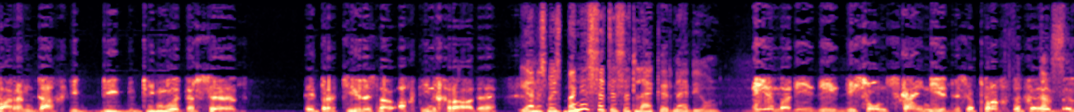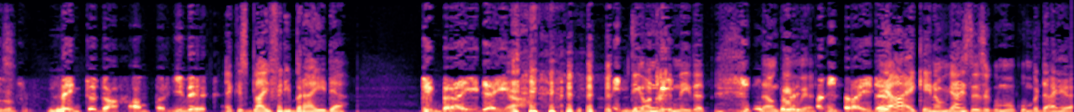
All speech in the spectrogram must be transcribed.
warm dag. Die die die motor se temperatuur is nou 18 grade. Ja, en as mens binne sit is dit lekker, né, Dion? Nee, maar die die die son skyn hier. Dis 'n pragtige eh, lentedag amper, jy weet. Ek is bly vir die bruide. Die breide ja. Dion geniet dit. Dankie hoor. Van die breide. Ja, ek ken hom juis, dis ek kom kom beduie.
